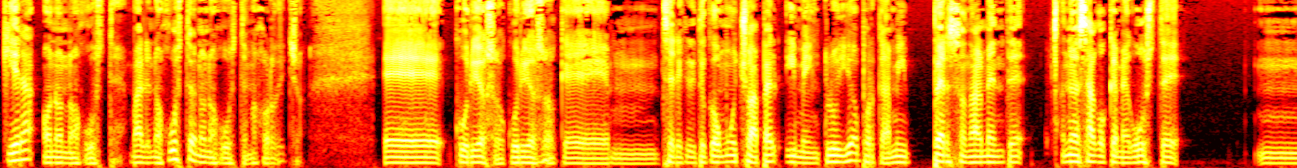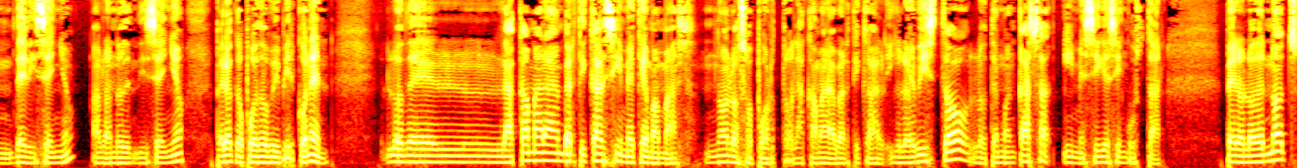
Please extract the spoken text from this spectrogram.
Quiera o no nos guste. Vale, nos guste o no nos guste, mejor dicho. Eh, curioso, curioso que mm, se le criticó mucho a Apple y me incluyo porque a mí personalmente no es algo que me guste mm, de diseño, hablando de diseño, pero que puedo vivir con él. Lo de la cámara en vertical sí me quema más. No lo soporto, la cámara vertical. Y lo he visto, lo tengo en casa y me sigue sin gustar. Pero lo del notch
